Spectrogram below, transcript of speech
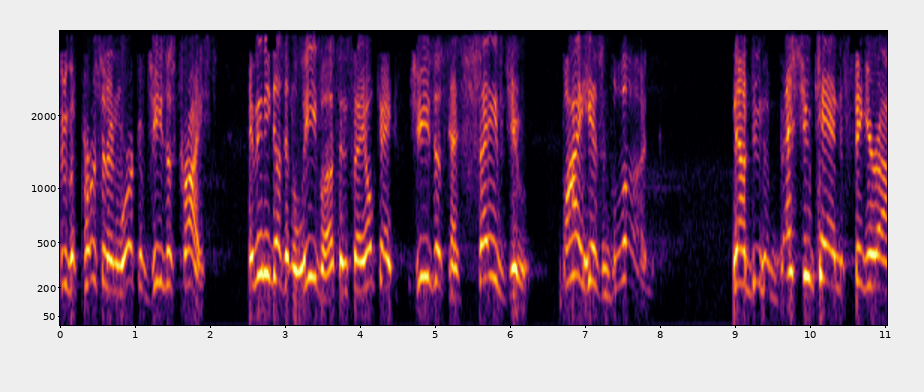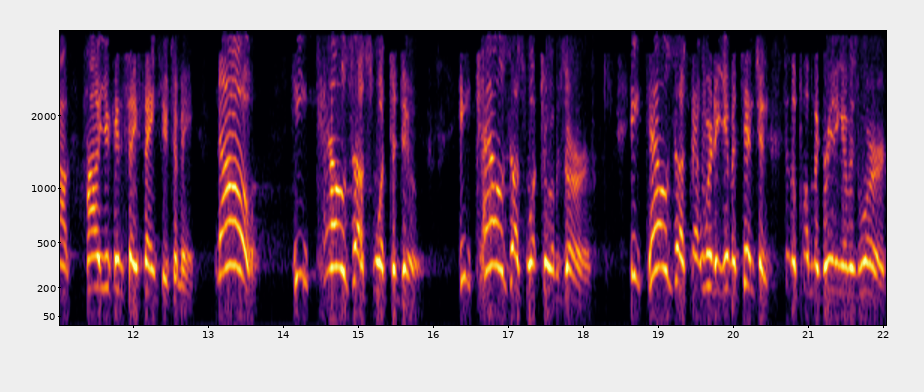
through the person and work of Jesus Christ. And then he doesn't leave us and say, okay, Jesus has saved you by his blood. Now do the best you can to figure out how you can say thank you to me. No. He tells us what to do. He tells us what to observe. He tells us that we're to give attention to the public reading of his word.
